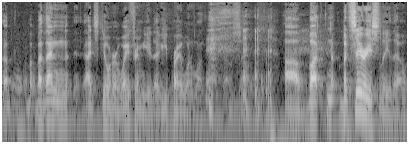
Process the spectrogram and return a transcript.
uh, but then I'd steal her away from you, though. You probably wouldn't want that, though. So. Uh, but, but seriously, though,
